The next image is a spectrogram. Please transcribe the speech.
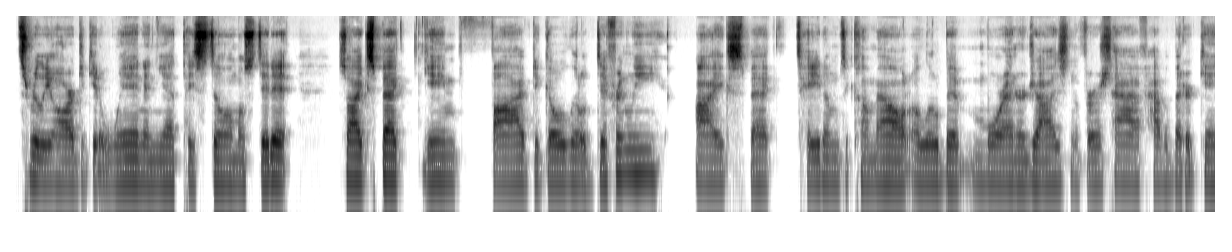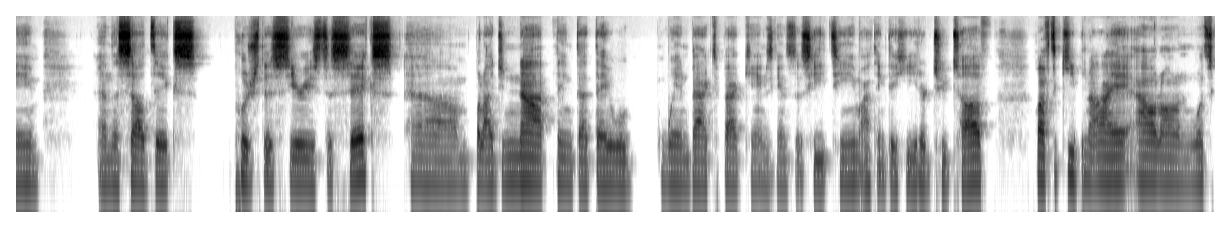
it's really hard to get a win, and yet they still almost did it. So I expect game five to go a little differently. I expect Tatum to come out a little bit more energized in the first half, have a better game, and the Celtics push this series to six. Um, but I do not think that they will win back to back games against this Heat team. I think the Heat are too tough. We'll have to keep an eye out on what's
